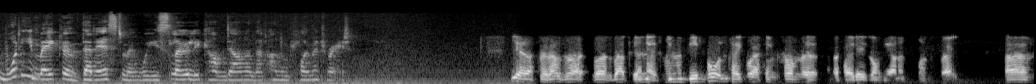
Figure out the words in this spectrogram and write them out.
What do you make of that estimate where you slowly come down on that unemployment rate? Yeah, that's right. That was I was about to go next. I mean, the important takeaway, I think, from the, the Fed is on the unemployment rate. Um,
